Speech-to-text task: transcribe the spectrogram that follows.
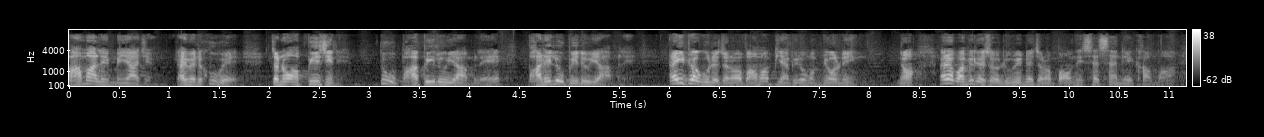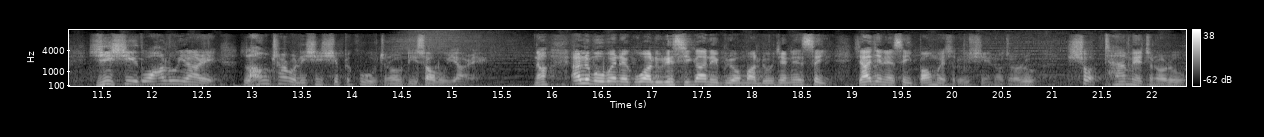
ဘာမှလည်းမရချင်ဘူးဒါပေမဲ့တခုပဲကျွန်တော်အပေးချင်တယ်သူ့ကိုဘာပေးလို့ရမလဲဘာလေးလုပ်ပေးလို့ရမလဲအဲ့ဒီအတွက်ကိုလည်းကျွန်တော်ဘာမှပြန်ပြီးတော့မမျှော်လင့်ဘူးနော်အဲ့တော့ဘာဖြစ်လဲဆိုတော့လူတွေနဲ့ကျွန်တော်ပေါင်းသင်းဆက်ဆံတဲ့အခါမှာရည်ရှည်သွားလို့ရတဲ့ long term relationship တစ်ခုကိုကျွန်တော်တို့တည်ဆောက်လို့ရတယ်နော်အဲ့လိုမျိုးပဲနဲ့ကိုကလူတွေစီကနေပြီးတော့မှလိုချင်တဲ့စိတ်ရချင်တဲ့စိတ်ပေါင်းမယ်ဆိုလို့ရှိရင်တော့ကျွန်တော်တို့ short term ပဲကျွန်တော်တို့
